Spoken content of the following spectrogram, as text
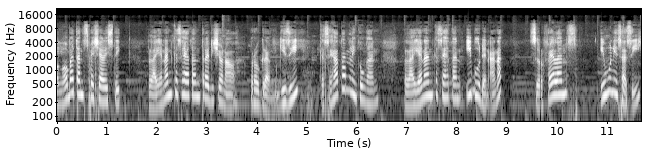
pengobatan spesialistik, pelayanan kesehatan tradisional, program gizi, kesehatan lingkungan, pelayanan kesehatan ibu dan anak, surveillance, imunisasi,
